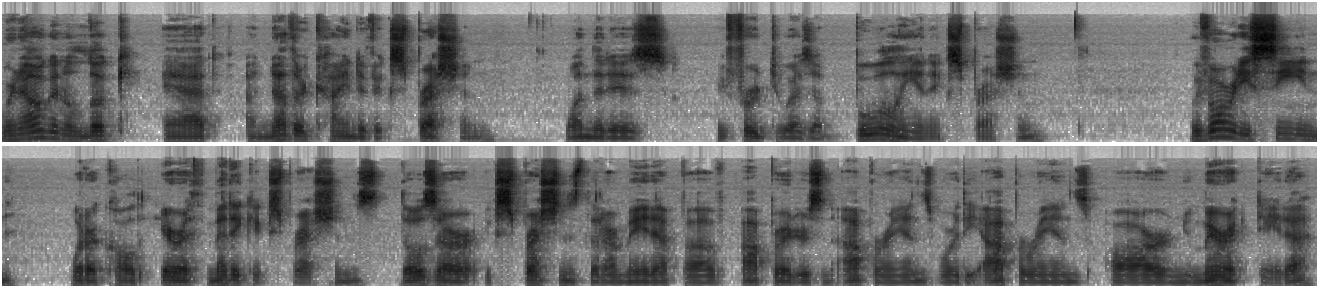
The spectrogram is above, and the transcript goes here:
We're now going to look at another kind of expression, one that is referred to as a Boolean expression. We've already seen what are called arithmetic expressions. Those are expressions that are made up of operators and operands, where the operands are numeric data,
